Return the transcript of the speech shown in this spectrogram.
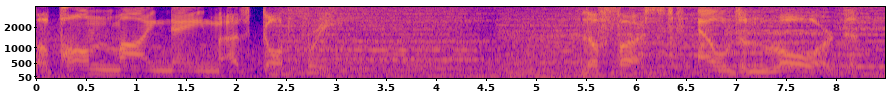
Upon my name as Godfrey the first Elden Lord.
